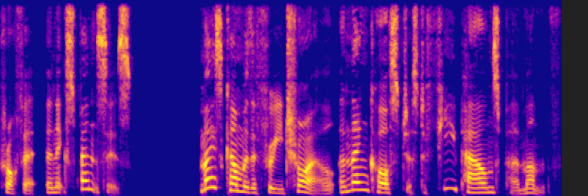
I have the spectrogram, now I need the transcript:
profit, and expenses. Most come with a free trial and then cost just a few pounds per month.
